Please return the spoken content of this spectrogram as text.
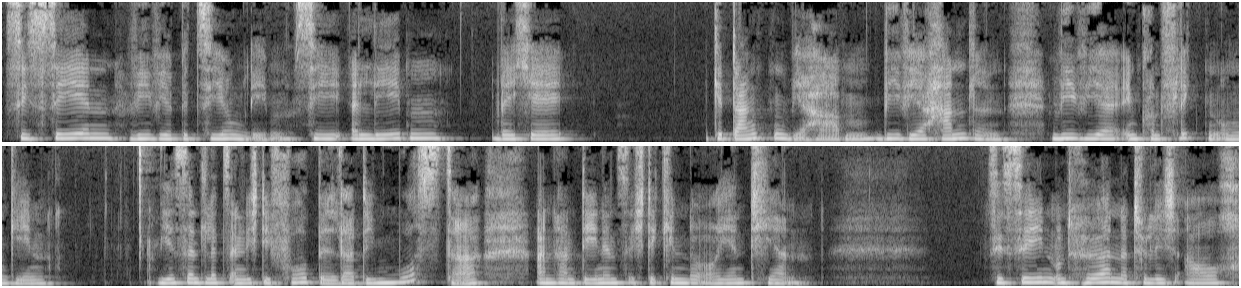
Sie sehen, wie wir Beziehungen leben. Sie erleben, welche Gedanken wir haben, wie wir handeln, wie wir in Konflikten umgehen. Wir sind letztendlich die Vorbilder, die Muster, anhand denen sich die Kinder orientieren. Sie sehen und hören natürlich auch,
